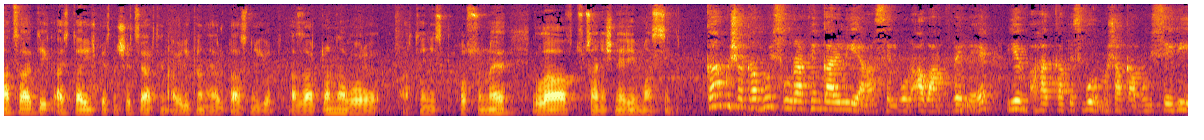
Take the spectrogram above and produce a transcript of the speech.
հացահատիկ, այս տարի ինչպես նշեցի արդեն ավելի քան 117000 տոննա, որը արդեն իսկ խոսում է լավ ցուցանիշների մասին Կա մշակաբույս, որ արդեն կարելի է ասել, որ ավարտվել է եւ հատկապես որ մշակաբույսերի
